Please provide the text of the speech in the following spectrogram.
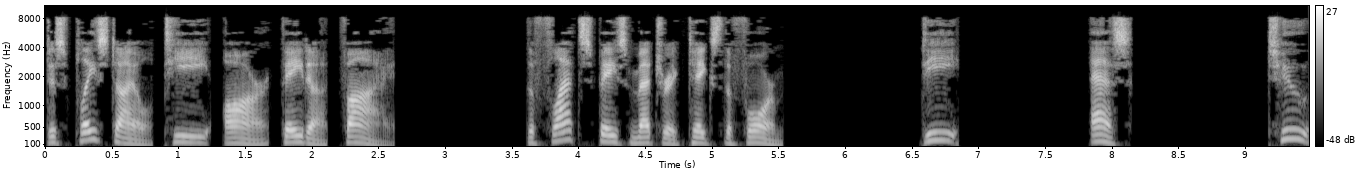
display style T R theta phi the flat space metric takes the form D S 2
